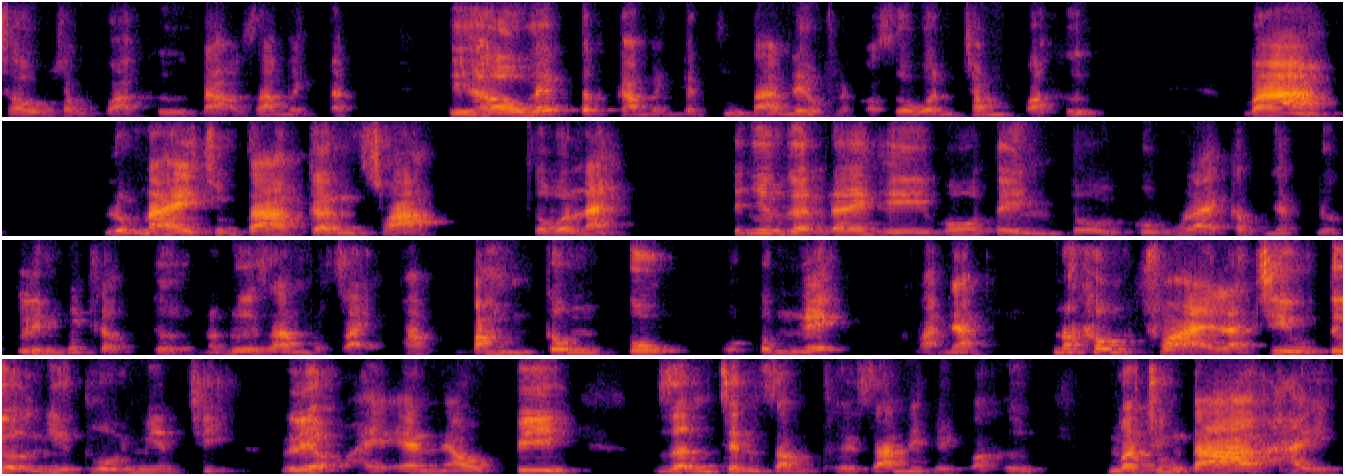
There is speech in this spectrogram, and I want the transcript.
xấu trong quá khứ tạo ra bệnh tật. Thì hầu hết tất cả bệnh tật chúng ta đều phải có dấu ấn trong quá khứ. Và lúc này chúng ta cần xóa dấu ấn này thế nhưng gần đây thì vô tình tôi cũng lại cập nhật được limbic động tử. Nó đưa ra một giải pháp bằng công cụ của công nghệ. Các bạn nhé nó không phải là trừu tượng như thôi miên trị liệu hay NLP dẫn trên dòng thời gian đi về quá khứ. Mà chúng ta hãy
